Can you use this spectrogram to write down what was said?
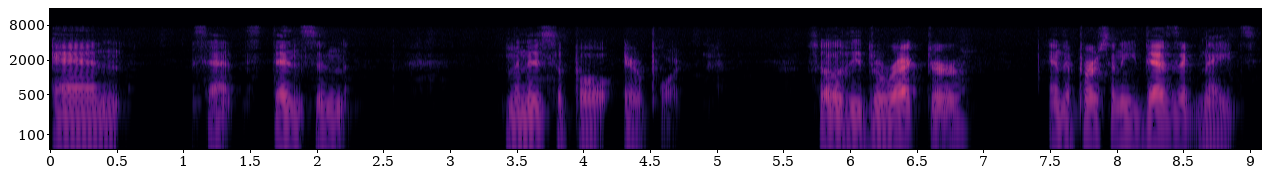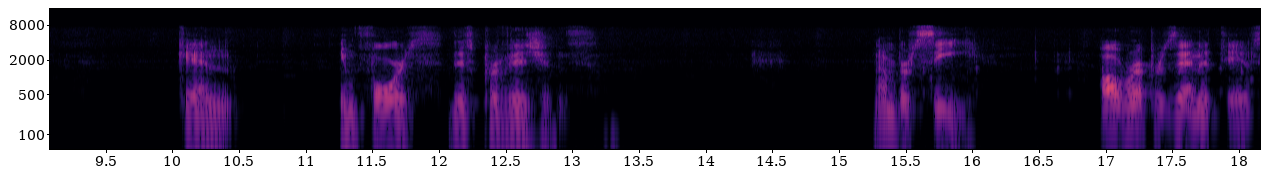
and Stinson Municipal Airport. So the director and the person he designates can enforce these provisions. Number C, all representatives,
